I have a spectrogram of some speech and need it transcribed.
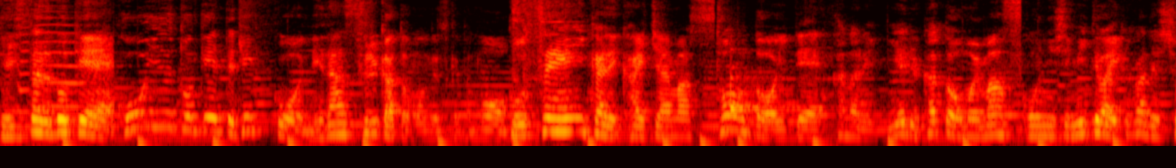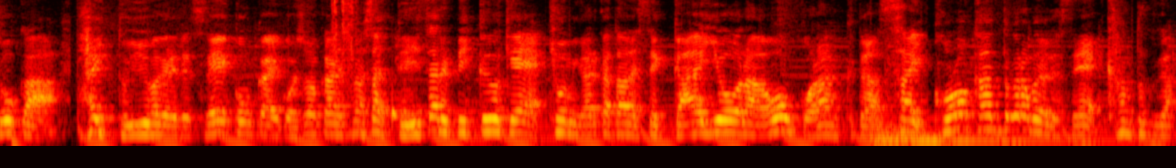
デジタル時計。こういう時計って結構値段するかと思うんですけども、5000円以下で買えちゃいます。トンと置いてかなり見えるかと思います。購入してみてはいかがでしょうか？はい、というわけでですね、今回ご紹介しましたデジタルビッグ時計、興味がある方はですね、概要欄をご覧ください。この監督ラボではですね、監督が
